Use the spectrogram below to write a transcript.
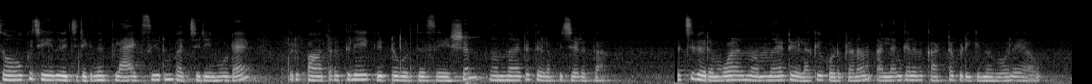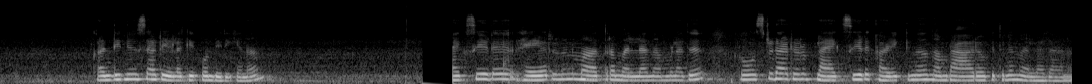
സോക്ക് ചെയ്ത് വെച്ചിരിക്കുന്ന ഫ്ലാക്സ് സീഡും പച്ചരിയും കൂടെ ഒരു പാത്രത്തിലേക്ക് ഇട്ട് കൊടുത്ത ശേഷം നന്നായിട്ട് തിളപ്പിച്ചെടുക്കുക തിളച്ച് വരുമ്പോൾ അത് നന്നായിട്ട് ഇളക്കി കൊടുക്കണം. അല്ലെങ്കിൽ അത് കട്ട പിടിക്കുന്ന പോലെയാവും. കണ്ടിന്യൂസ് ആയിട്ട് ഇളക്കിക്കൊണ്ടിരിക്കണം. ഫ്ലാക്സ് സീഡ് ഹെയറിന് മാത്രമല്ല നമ്മളത് റോസ്റ്റഡ് ആയിട്ടുള്ള ഫ്ലാക്സ് സീഡ് കഴിക്കുന്നത് നമ്മുടെ ആരോഗ്യത്തിന് നല്ലതാണ്.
